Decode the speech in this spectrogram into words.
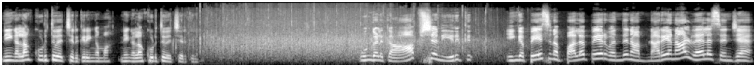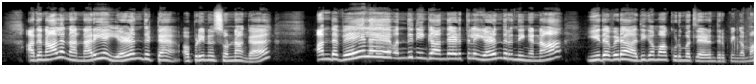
நீங்கெல்லாம் கொடுத்து வச்சிருக்கிறீங்கம்மா. நீங்கெல்லாம் கொடுத்து வச்சிருக்கிறீங்க. உங்களுக்கு ஆப்ஷன் இருக்கு. இங்க பேசின பல பேர் வந்து நான் நிறைய நாள் வேலை செஞ்சேன். அதனால நான் நிறைய இழந்துட்டேன். அப்படின்னு சொன்னாங்க. அந்த வேலையை வந்து நீங்க அந்த இடத்துல இழந்திருந்தீங்கன்னா இதை விட அதிகமா குடும்பத்துல இழந்திருப்பீங்கம்மா.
